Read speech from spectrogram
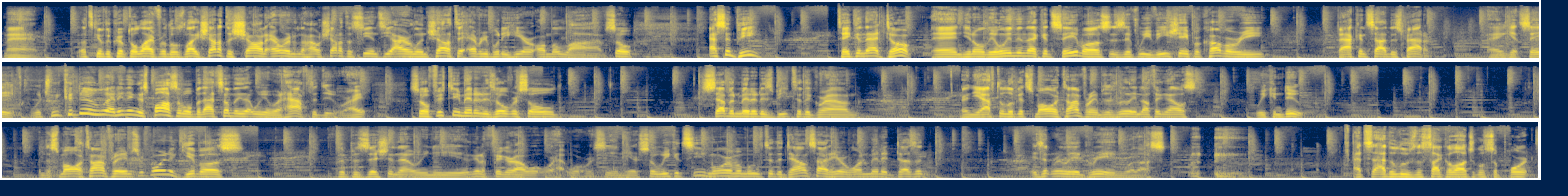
Man, let's give the crypto life for those likes. Shout out to Sean Aaron in the house. Shout out to CNC Ireland. Shout out to everybody here on the live. So, S&P taking that dump, and you know the only thing that could save us is if we V-shape recovery back inside this pattern and get saved, which we could do. Anything is possible, but that's something that we would have to do, right? So 15 minute is oversold, seven minute is beat to the ground, and you have to look at smaller time frames. There's really nothing else we can do. And the smaller time frames are going to give us the position that we need. We're going to figure out what we're what we're seeing here. So we could see more of a move to the downside here. One minute doesn't isn't really agreeing with us. That's sad to lose the psychological support.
